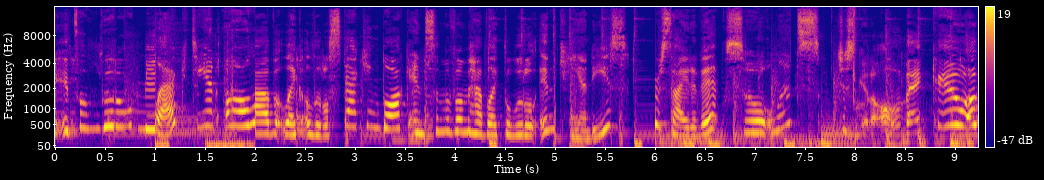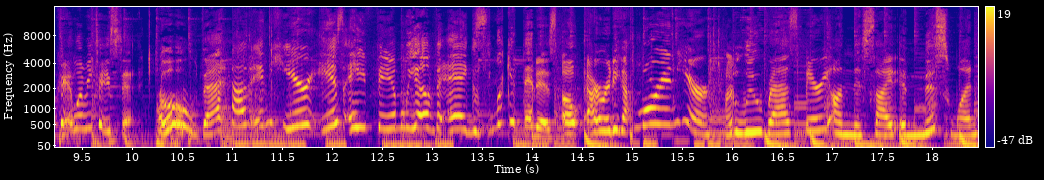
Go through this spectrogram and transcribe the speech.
It's a little select and all have like a little stacking block and some of them have like the little in candies side of it. So let's just get all of that goo. Okay, let me taste it. Oh, that have in here is a family of eggs. Look at that. It is. Oh, I already got more in here. Blue raspberry on this side and this one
